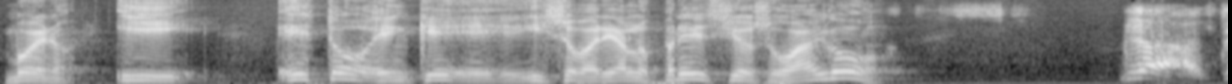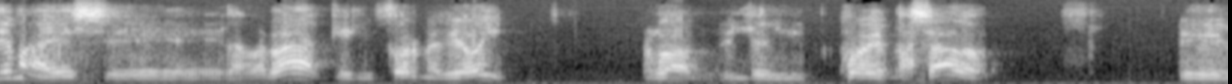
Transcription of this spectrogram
Bueno, ¿y esto en qué eh, hizo variar los precios o algo? Mira, el tema es, eh, la verdad, que el informe de hoy, perdón, el del jueves pasado, eh,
